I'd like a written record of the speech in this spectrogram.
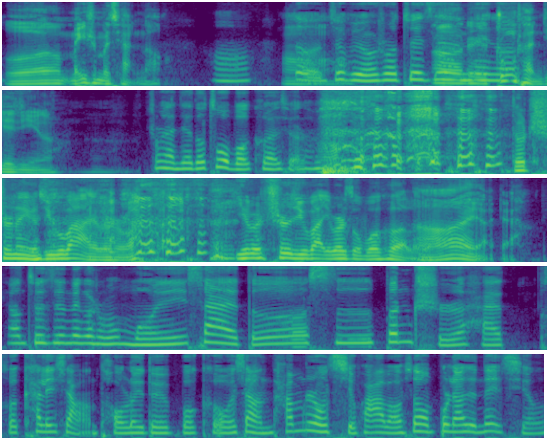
和没什么钱的。嗯，哦就就比如说最近啊，这那个个中产阶级呢？中产阶级都做博客去了，都吃那个巨无霸去了是吧？一边吃巨无霸一边做博客了。哎呀呀，像最近那个什么梅赛德斯奔驰还和开理想投了一堆博客，我想他们这种企划吧，虽然我不了解内情，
